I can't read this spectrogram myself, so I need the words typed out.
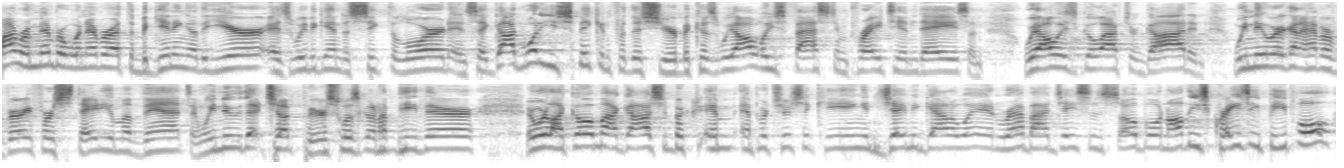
I remember whenever at the beginning of the year, as we began to seek the Lord and say, God, what are you speaking for this year? Because we always fast and pray 10 days and we always go after God. And we knew we were going to have our very first stadium event and we knew that Chuck Pierce was going to be there. And we're like, oh my gosh, and, and, and Patricia King and Jamie Galloway and Rabbi Jason Sobel and all these crazy people.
